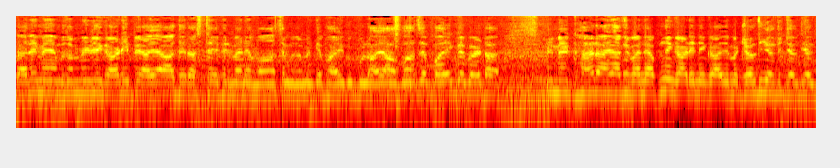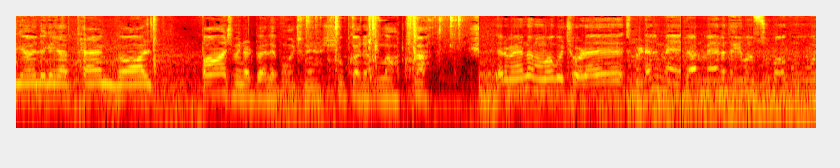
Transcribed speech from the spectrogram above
पहले मैं मुजम्मिल की गाड़ी पे आया आधे रास्ते, फिर मैंने वहाँ से मुजम्मिल के भाई को बुलाया, वहाँ से बाइक पे बैठा, फिर मैं घर आया, फिर मैंने अपनी गाड़ी निकाली, मैं जल्दी जल्दी जल्दी जल्दी आया लेकिन यार थैंक गॉड पाँच मिनट पहले पहुँच गए। शुक्र अल्लाह का। यार मैं ना मम्मा को छोड़ा है हॉस्पिटल में। यार मैं ना तकरीबन सुबह को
